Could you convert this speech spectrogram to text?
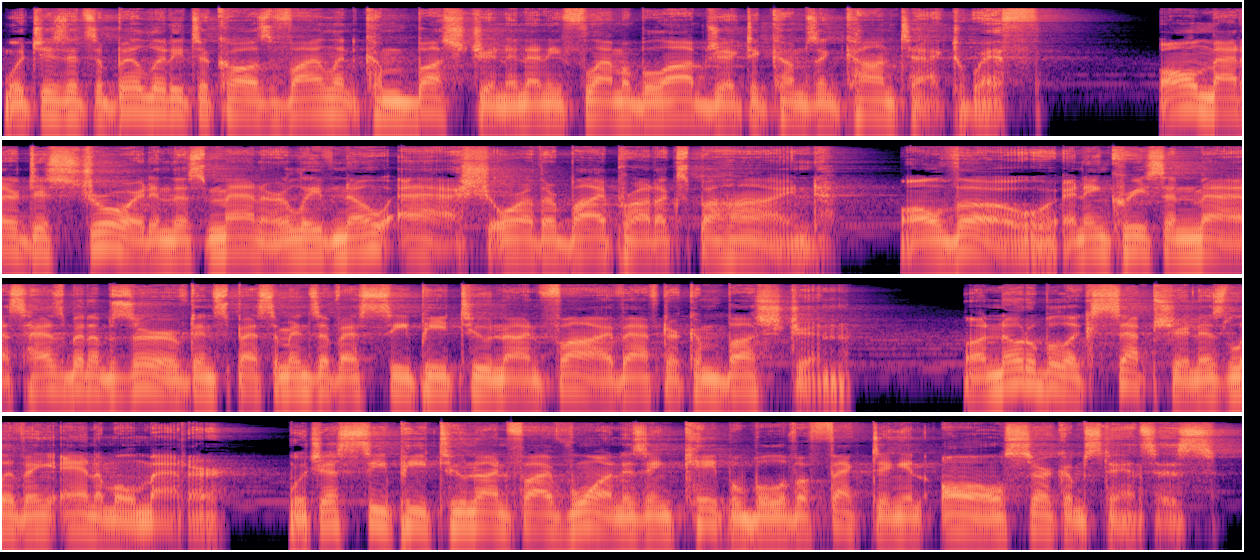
which is its ability to cause violent combustion in any flammable object it comes in contact with. All matter destroyed in this manner leave no ash or other byproducts behind, although an increase in mass has been observed in specimens of SCP-295 after combustion. A notable exception is living animal matter, which SCP-2951 is incapable of affecting in all circumstances.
